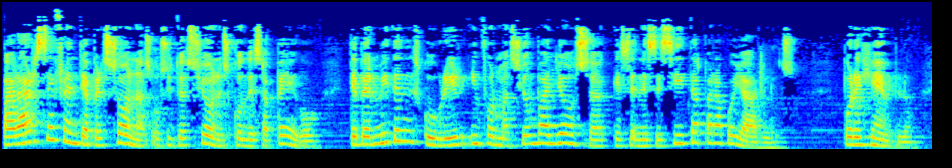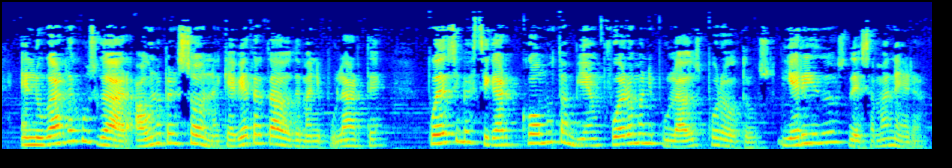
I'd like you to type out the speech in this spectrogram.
Pararse frente a personas o situaciones con desapego te permite descubrir información valiosa que se necesita para apoyarlos. Por ejemplo, en lugar de juzgar a una persona que había tratado de manipularte, puedes investigar cómo también fueron manipulados por otros y heridos de esa manera.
